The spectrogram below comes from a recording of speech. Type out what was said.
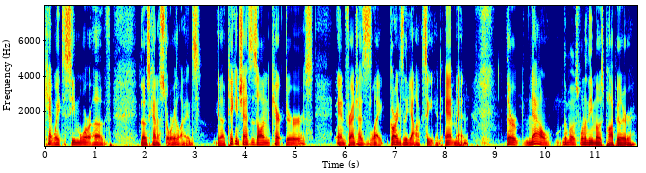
can't wait to see more of those kind of storylines. You know, taking chances on characters and franchises like Guardians of the Galaxy and Ant Man, they're now the most one of the most popular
